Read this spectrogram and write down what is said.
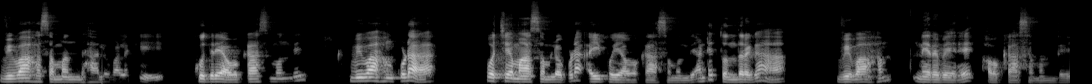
వివాహ సంబంధాలు వాళ్ళకి కుదిరే అవకాశం ఉంది. వివాహం కూడా వచ్చే మాసంలో కూడా అయిపోయే అవకాశం ఉంది. అంటే తొందరగా వివాహం నెరవేరే అవకాశం ఉంది.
